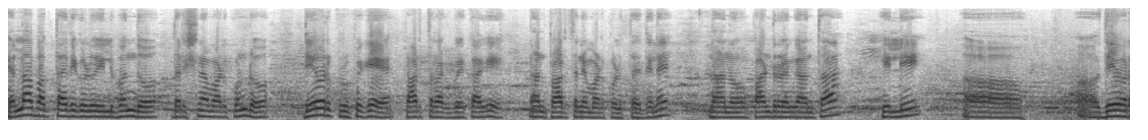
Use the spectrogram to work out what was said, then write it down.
ಎಲ್ಲ ಭಕ್ತಾದಿಗಳು ಇಲ್ಲಿ ಬಂದು ದರ್ಶನ ಮಾಡಿಕೊಂಡು ದೇವರ ಕೃಪೆಗೆ ಪ್ರಾರ್ಥರಾಗಬೇಕಾಗಿ ನಾನು ಪ್ರಾರ್ಥನೆ ಮಾಡಿಕೊಳ್ತಾ ಇದ್ದೇನೆ. ನಾನು ಪಾಂಡುರಂಗ ಅಂತ ಇಲ್ಲಿ ದೇವರ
